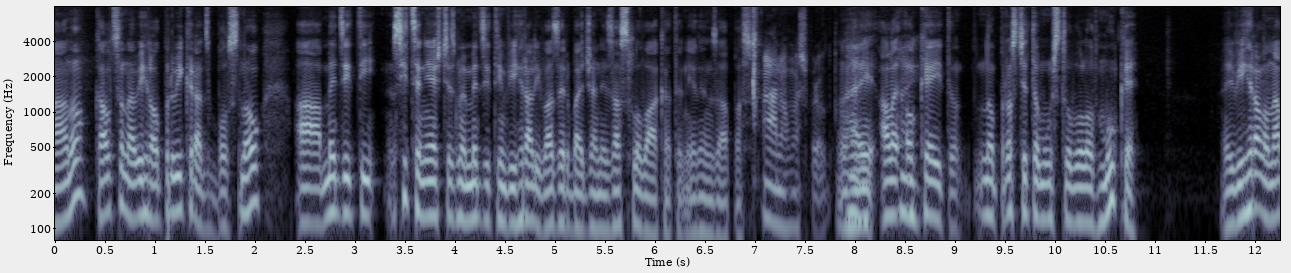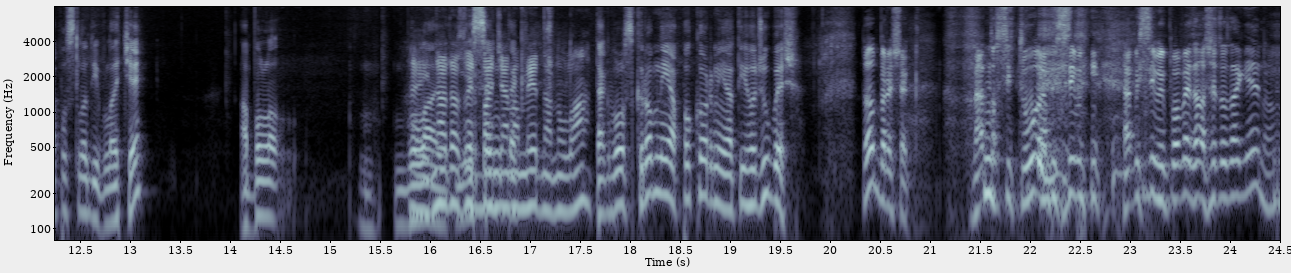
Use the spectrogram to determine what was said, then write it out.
Áno, Kalcona vyhral prvýkrát s Bosnou a medzi tým, síce nie ešte sme medzi tým vyhrali v Azerbajdžane za Slováka ten jeden zápas. Áno, máš pravdu. Hej, ale hej. OK, to, no proste to mužstvo bolo v muke. Hej, vyhralo naposledy v lete a bolo, Hej, bola nad jeseň, Azerbajdžanom tak, 1-0. tak bol skromný a pokorný a ty ho džubeš. Dobre, však na to si tu, aby si, mi, aby si mi povedal, že to tak je, no.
